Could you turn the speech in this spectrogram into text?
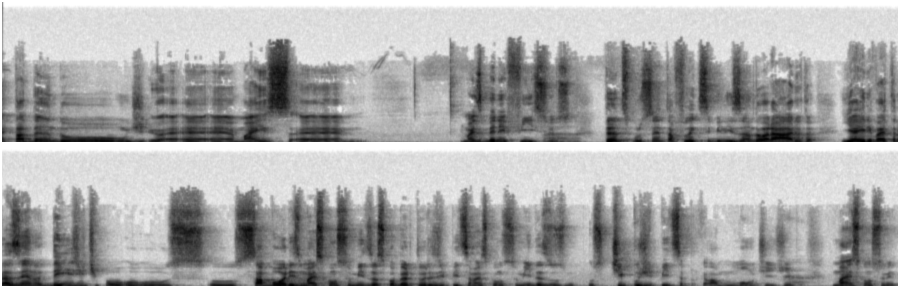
está dando um é, é, é, mais, é, mais benefícios, tantos por cento está flexibilizando horário. Então- E aí ele vai trazendo desde tipo os, os sabores mais consumidos, as coberturas de pizza mais consumidas, os, os tipos de pizza, porque lá um monte de tipo mais consumido.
